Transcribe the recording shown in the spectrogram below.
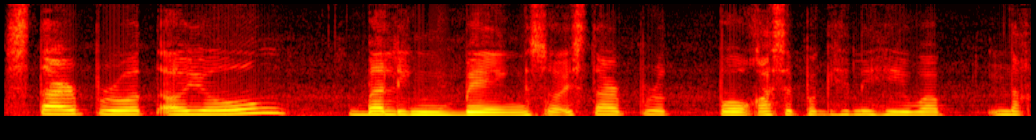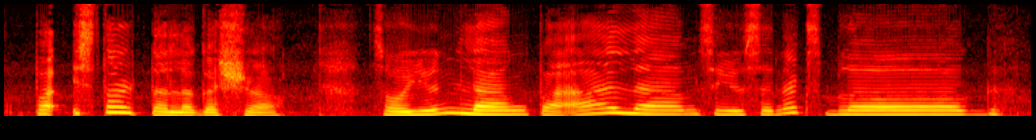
Star fruit o yung balingbing. So, star fruit po kasi pag hinihiwa, na, pa, star talaga siya. So, yun lang. Paalam. See you sa next vlog.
